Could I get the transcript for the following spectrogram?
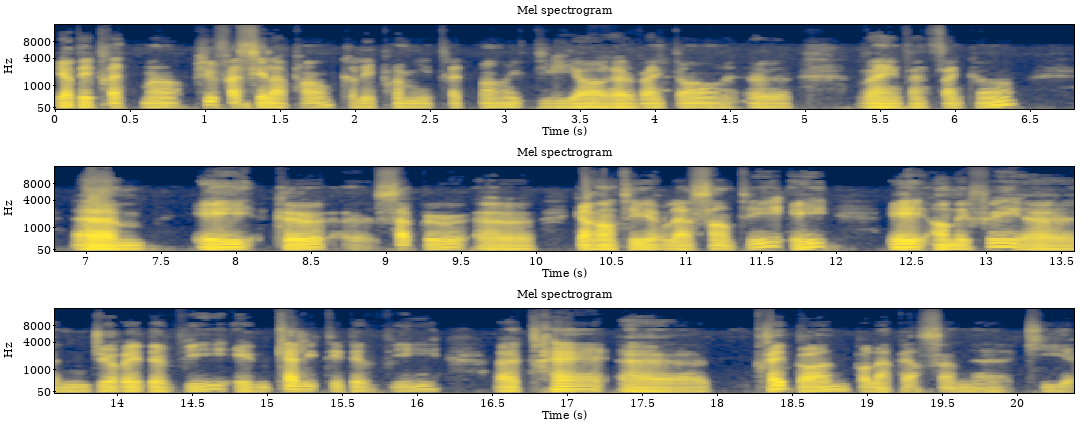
il y a des traitements plus faciles à prendre que les premiers traitements d'il y a 20 ans, euh, 20, 25 ans, euh, et que euh, ça peut euh, garantir la santé et et en effet euh, une durée de vie et une qualité de vie euh, très euh, très bonne pour la personne qui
